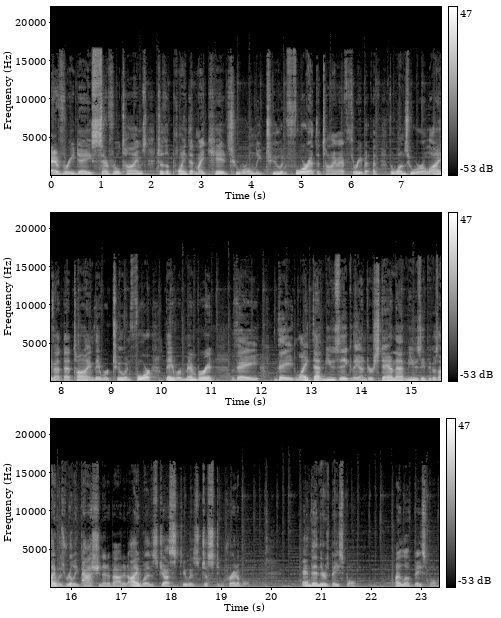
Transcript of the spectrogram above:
every day several times to the point that my kids who were only 2 and 4 at the time I have 3 but uh, the ones who were alive at that time they were 2 and 4 they remember it they they like that music. They understand that music because i was really passionate about it. I was just it was just incredible. And then there's baseball. I love baseball.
